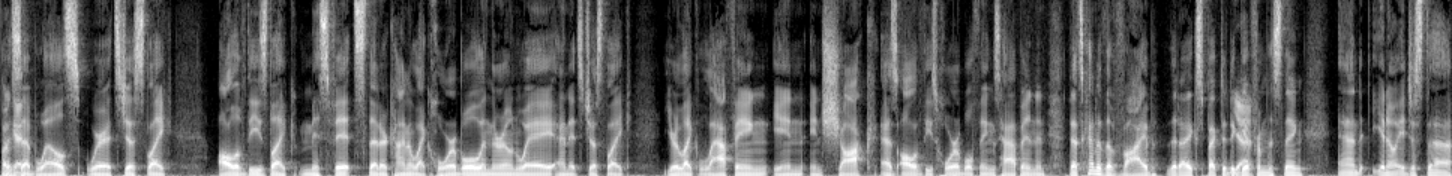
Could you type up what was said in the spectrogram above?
by Okay. Zeb Wells, where it's just like all of these like misfits that are kind of like horrible in their own way, and it's just like you're like laughing in in shock as all of these horrible things happen and that's kind of the vibe that i expected to Yeah. get from this thing and you know it just uh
